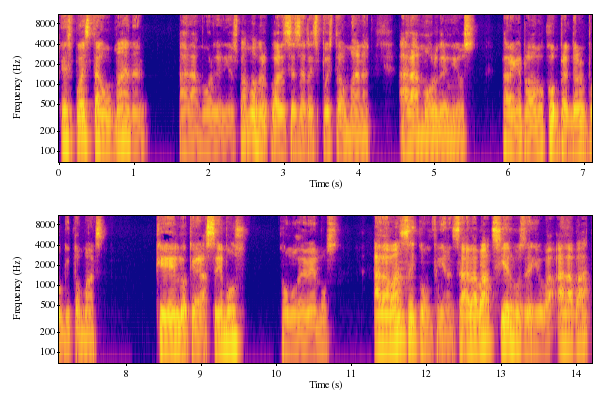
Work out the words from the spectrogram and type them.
Respuesta humana al amor de Dios. Vamos a ver cuál es esa respuesta humana al amor de Dios para que podamos comprender un poquito más qué es lo que hacemos como debemos. Alabanza y confianza. Alabad, siervos de Jehová. Alabad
